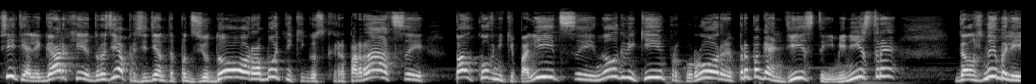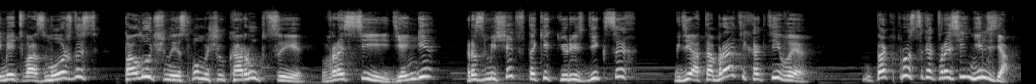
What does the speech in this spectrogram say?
Все эти олигархи, друзья президента под дзюдо, работники госкорпораций, полковники полиции, налоговики, прокуроры, пропагандисты и министры должны были иметь возможность полученные с помощью коррупции в России деньги размещать в таких юрисдикциях, где отобрать их активы так просто, как в России, нельзя –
